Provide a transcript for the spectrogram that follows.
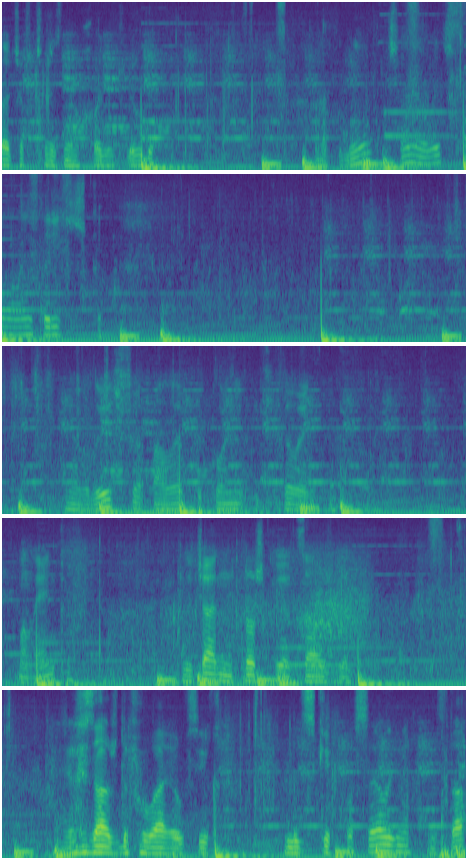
місточок, через нього ходять люди. А під ним ще невеличка маленька річечка. Невеличка, але прикольна і цікавенька. Маленька. Звичайно, трошки як завжди. Як завжди буває у всіх людських поселеннях, містах.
